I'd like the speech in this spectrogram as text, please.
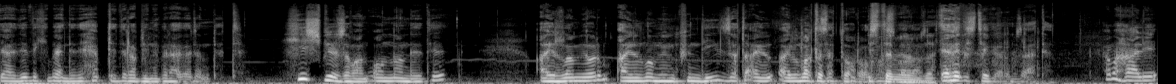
Yani dedi ki ben dedi hep dedi Rabbimle beraberim dedi. Hiçbir zaman ondan dedi ayrılamıyorum. Ayrılma mümkün değil. Zaten ayrı, ayrılmak da zaten doğru olmaz. İstemiyorum falan. zaten. Evet istemiyorum zaten. Ama hali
